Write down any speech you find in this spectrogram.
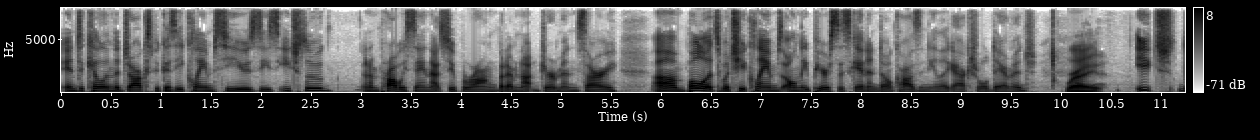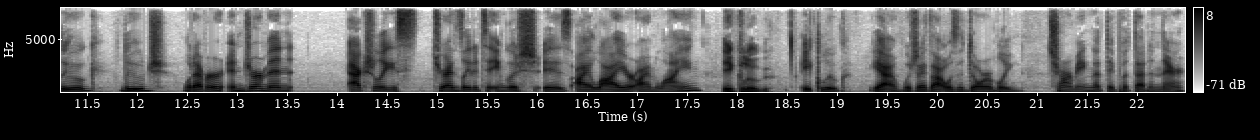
into killing the jocks because he claims to use these each Eachlug, and I'm probably saying that super wrong, but I'm not German. Sorry. Um, bullets, which he claims only pierce the skin and don't cause any like actual damage. Right. Each lug, luge, whatever, in German, actually s- translated to English is "I lie" or "I'm lying." Iklug. Iklug. Yeah, which I thought was adorably charming that they put that in there.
